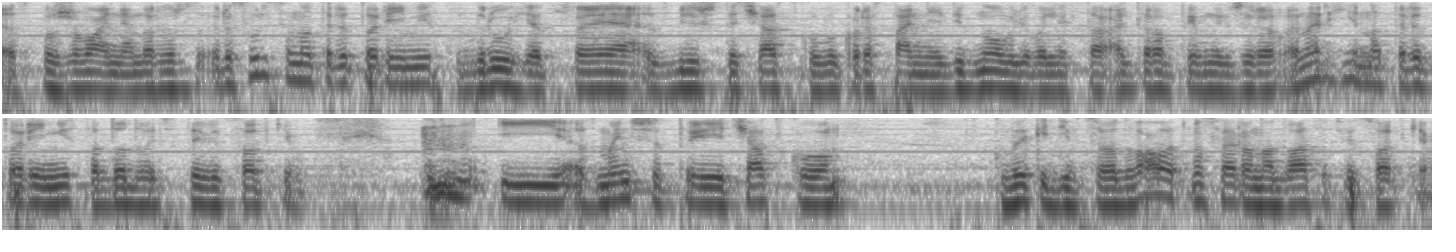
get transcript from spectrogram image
е, споживання енергоресурсів на території міста. Друге це збільшити частку використання відновлювальних та альтернативних джерел енергії на території міста до 20% і зменшити частку. Викидів СО2 в атмосферу на 20%.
